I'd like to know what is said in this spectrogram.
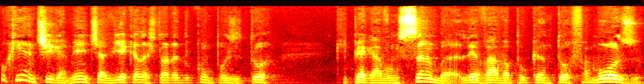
Porque antigamente havia aquela história do compositor que pegava um samba, levava para o cantor famoso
